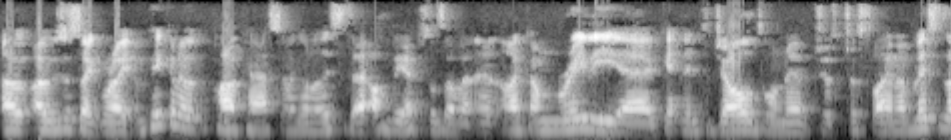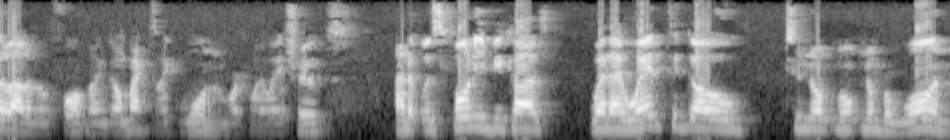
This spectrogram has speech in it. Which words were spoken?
I, I was just like, right, I'm picking out the podcast and I'm going to listen to all the episodes of it. And like, I'm really uh, getting into Joel's one now, just just fine. I've listened to a lot of it before, but I'm going back to like one and working my way through. And it was funny because when I went to go to num- number one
